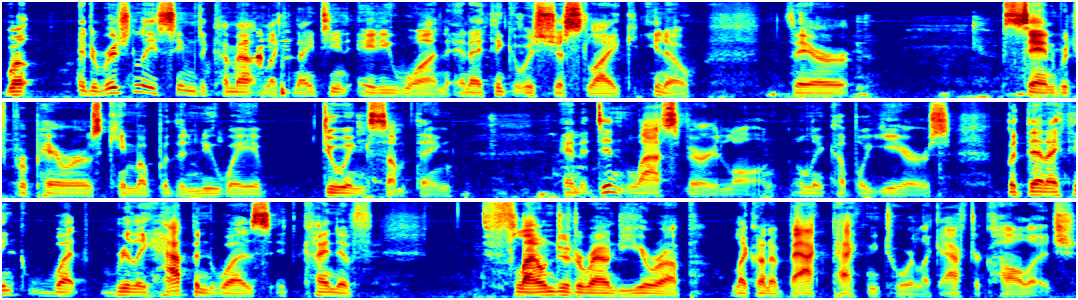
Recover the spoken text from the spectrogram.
Well, it originally seemed to come out in like 1981, and I think it was just like you know, their sandwich preparers came up with a new way of doing something, and it didn't last very long, only a couple years. But then I think what really happened was it kind of floundered around Europe like on a backpacking tour, like after college.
